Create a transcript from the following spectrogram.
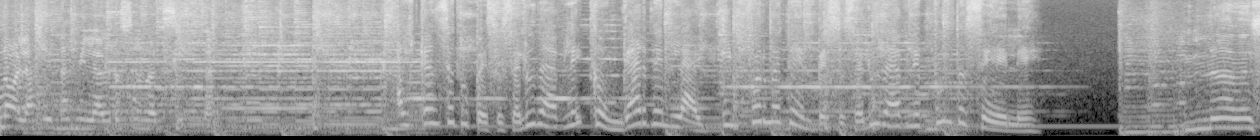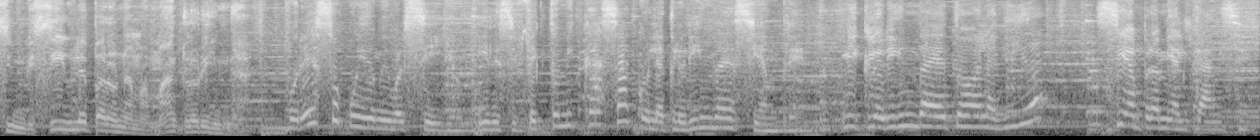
No, las dietas milagrosas no existen. Alcanza tu peso saludable con Garden Light. Infórmate en pesosaludable.cl. Nada es invisible para una mamá clorinda. Por eso cuido mi bolsillo y desinfecto mi casa con la clorinda de siempre. Mi clorinda de toda la vida, siempre a mi alcance.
